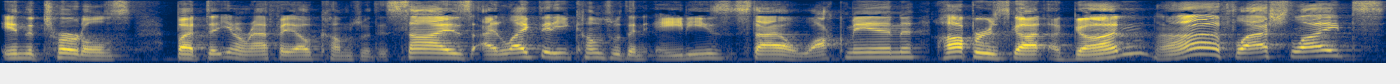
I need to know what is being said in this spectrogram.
in the turtles But, uh, you know, Raphael comes with his sais. I like that he comes with an 80s style Walkman. Hopper's got a gun, ah, flashlight,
